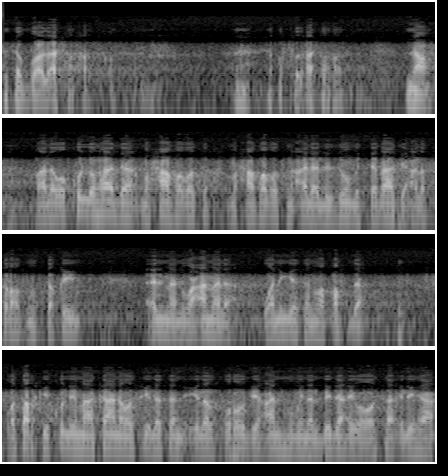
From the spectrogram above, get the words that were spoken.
تتبع الأثر هذا. يقص الأثر هذا. نعم. قال وكل هذا محافظة, محافظة على لزوم الثبات على الصراط المستقيم علما وعملا ونية وقصدا وترك كل ما كان وسيلة إلى الخروج عنه من البدع ووسائلها.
